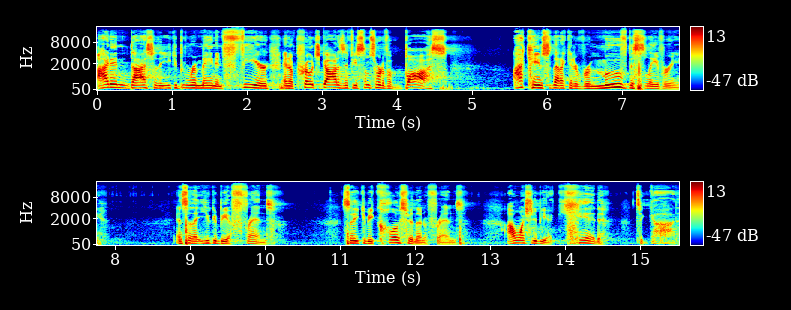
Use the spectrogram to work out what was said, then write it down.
I didn't die so that you could remain in fear and approach God as if He's some sort of a boss. I came so that I could remove the slavery and so that you could be a friend, so that you could be closer than a friend. I want you to be a kid to God.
